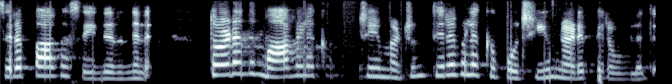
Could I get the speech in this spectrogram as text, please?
சிறப்பாக செய்திருந்தனர். தொடர்ந்து மாவிளக்கு பூஜை மற்றும் திருவிளக்கு பூஜையும் நடைபெற உள்ளது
